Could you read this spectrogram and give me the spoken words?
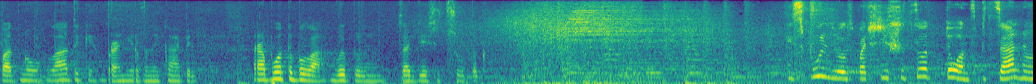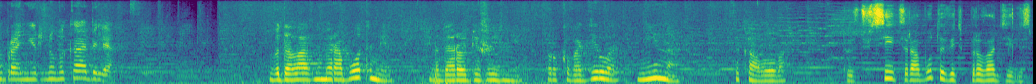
по дну Ладоги бронированный кабель. Работа была выполнена за 10 суток. Использовалось почти 600 тонн специального бронированного кабеля. Водолазными работами на дороге жизни руководила Нина Соколова. То есть все эти работы ведь проводились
